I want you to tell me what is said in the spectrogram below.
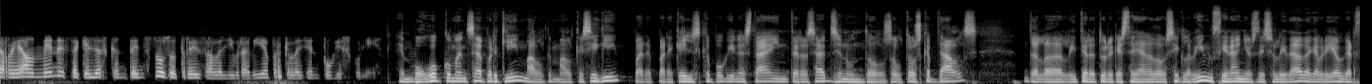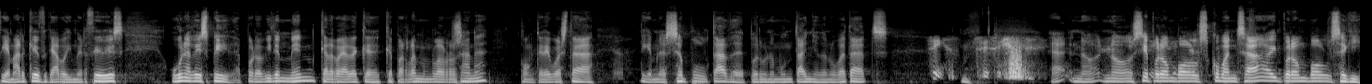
que realment és d'aquelles que en tens dos o tres a la llibreria perquè la gent pugui escollir. Hem volgut començar per aquí, mal, mal que sigui, per, per aquells que puguin estar interessats en un dels autors capdals de la literatura castellana del segle XX, 100 anys de soledat, de Gabriel García Márquez, Gabo i Mercedes, una despedida. Però, evidentment, cada vegada que, que parlem amb la Rosana, com que deu estar, diguem-ne, sepultada per una muntanya de novetats... Sí, sí, sí. Eh? No, no sé per on vols començar i per on vols seguir,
